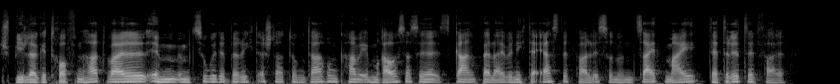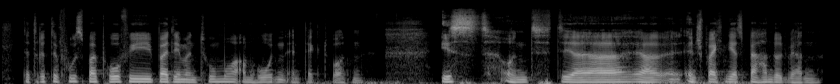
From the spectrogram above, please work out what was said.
Spieler getroffen hat, weil im, im Zuge der Berichterstattung darum kam eben raus, dass er jetzt gar beileibe nicht der erste Fall ist, sondern seit Mai der dritte Fall. Der dritte Fußballprofi, bei dem ein Tumor am Hoden entdeckt worden ist und der ja, entsprechend jetzt behandelt werden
